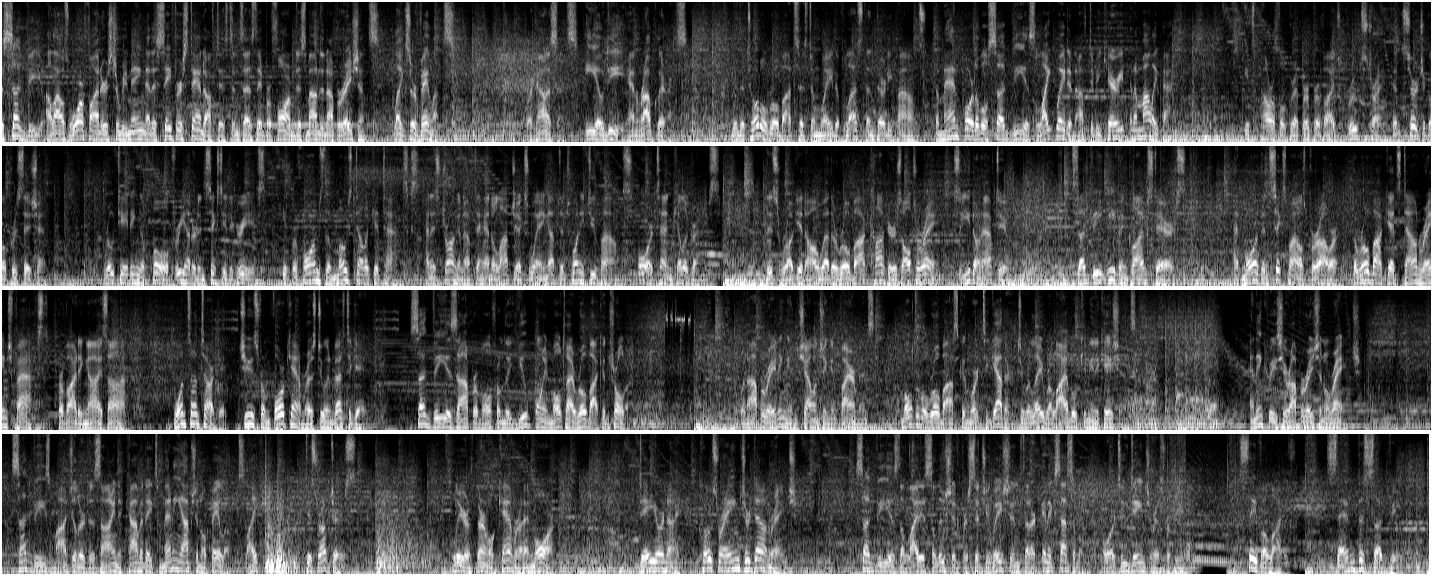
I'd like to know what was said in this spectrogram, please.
The SUGV allows warfighters to remain at a safer standoff distance as they perform dismounted operations like surveillance, reconnaissance, EOD, and route clearance. With a total robot system weight of less than 30 pounds, the man-portable SUG-V is lightweight enough to be carried in a MOLLE pack. Its powerful gripper provides brute strength and surgical precision. Rotating a full 360 degrees, it performs the most delicate tasks and is strong enough to handle objects weighing up to 22 pounds or 10 kilograms. This rugged all-weather robot conquers all terrain, so you don't have to. SUG-V even climbs stairs. At more than 6 miles per hour, the robot gets downrange fast, providing eyes on. Once on target, choose from four cameras to investigate. SUG-V is operable from the uPoint multi-robot controller. When operating in challenging environments, multiple robots can work together to relay reliable communications and increase your operational range. SUG-V's modular design accommodates many optional payloads like disruptors, FLIR thermal camera, and more. Day or night, close range or downrange. SUG-V is the lightest solution for situations that are inaccessible or too dangerous for people. Save a life. Send the SUGV.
